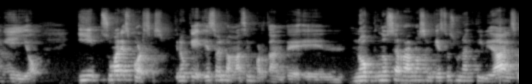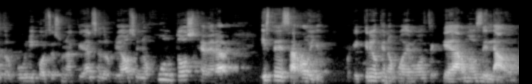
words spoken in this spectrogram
en ello y sumar esfuerzos. Creo que eso es lo más importante, no, no cerrarnos en que esto es una actividad del sector público, esto es una actividad del sector privado, sino juntos generar este desarrollo, porque creo que no podemos quedarnos de lado.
